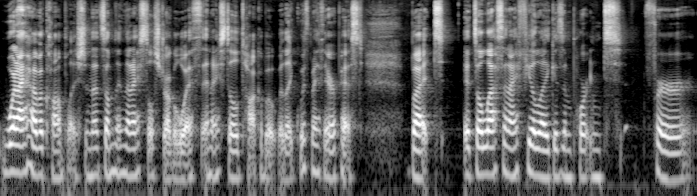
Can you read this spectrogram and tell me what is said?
what I have accomplished. And that's something that I still struggle with and I still talk about with like with my therapist. But it's a lesson I feel like is important for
